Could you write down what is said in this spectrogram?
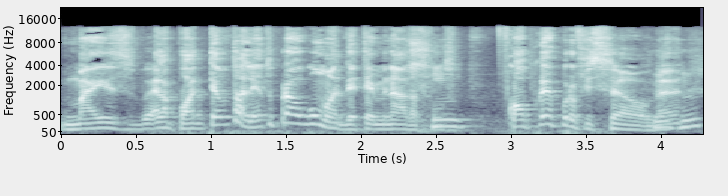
Mas ela pode ter um talento pra alguma determinada Sim. Uhum. qualquer profissão, né?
